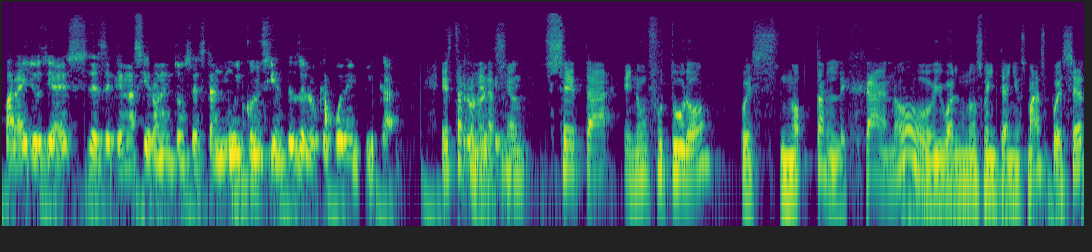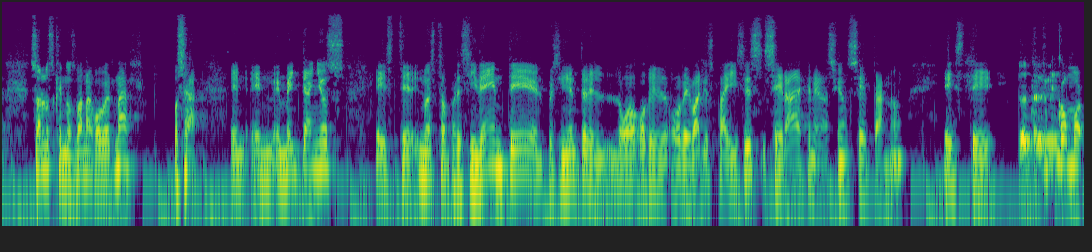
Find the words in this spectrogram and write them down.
Para ellos ya es desde que nacieron, entonces están muy conscientes de lo que puede implicar. Esta generación Z en un futuro pues no tan lejano, o igual unos 20 años más, puede ser, son los que nos van a gobernar. O sea, en, en, 20 años, este, nuestro presidente, el presidente del, o, de, varios países, será de generación Z, ¿no? Este, Totalmente. ¿cómo,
